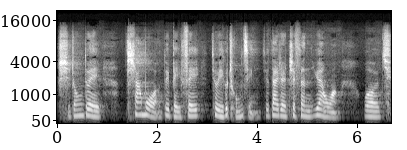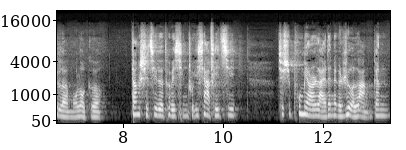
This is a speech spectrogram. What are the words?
始终对沙漠、对北非就有一个憧憬，就带着这份愿望，我去了摩洛哥。当时记得特别清楚，一下飞机，就是扑面而来的那个热浪，跟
